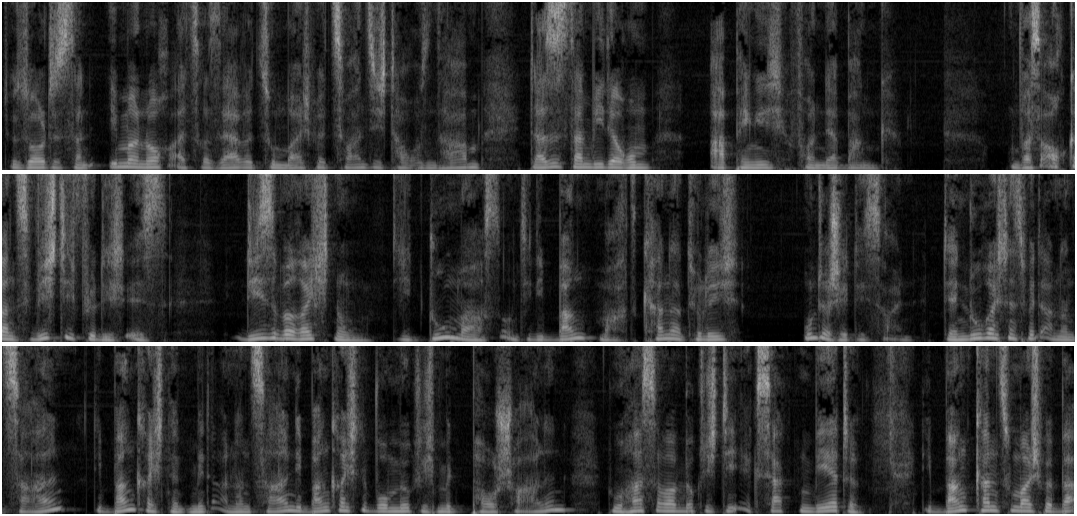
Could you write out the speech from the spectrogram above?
du solltest dann immer noch als Reserve zum Beispiel 20.000 haben. Das ist dann wiederum abhängig von der Bank. Und was auch ganz wichtig für dich ist, diese Berechnung, die du machst und die die Bank macht, kann natürlich unterschiedlich sein. Denn du rechnest mit anderen Zahlen, die Bank rechnet mit anderen Zahlen, die Bank rechnet womöglich mit Pauschalen, du hast aber wirklich die exakten Werte. Die Bank kann zum Beispiel bei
